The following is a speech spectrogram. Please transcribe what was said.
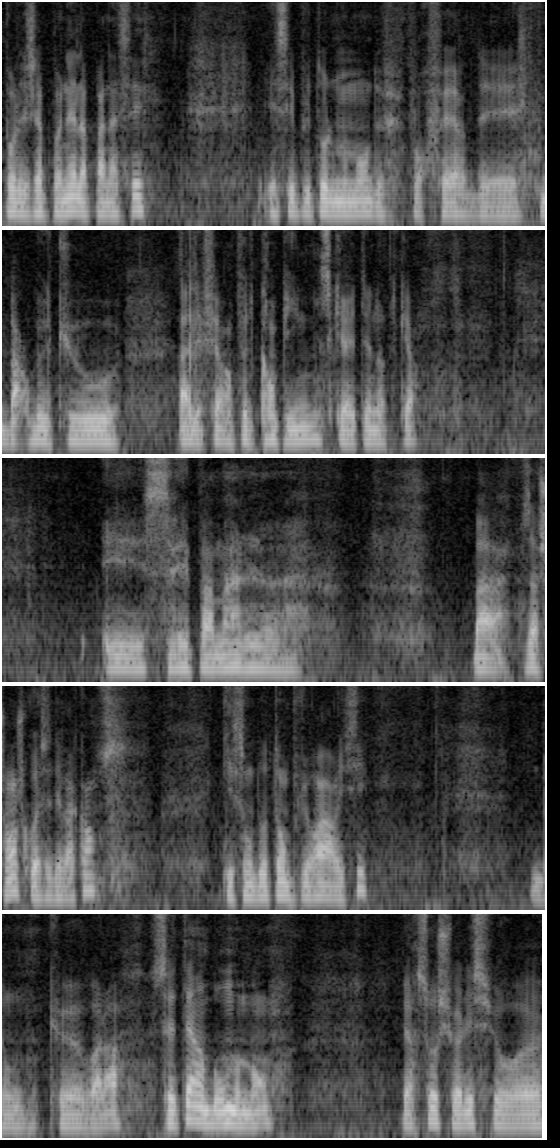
pour les Japonais, la panacée. Et c'est plutôt le moment de, pour faire des barbecues, aller faire un peu de camping, ce qui a été notre cas. Et c'est pas mal. Euh, bah, ça change quoi, c'est des vacances qui sont d'autant plus rares ici. Donc euh, voilà, c'était un bon moment. Perso, je suis allé sur euh,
